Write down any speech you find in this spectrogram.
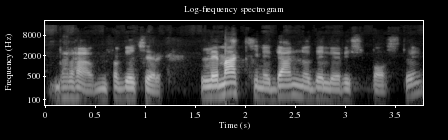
Bravo, mi fa piacere. Le macchine danno delle risposte,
